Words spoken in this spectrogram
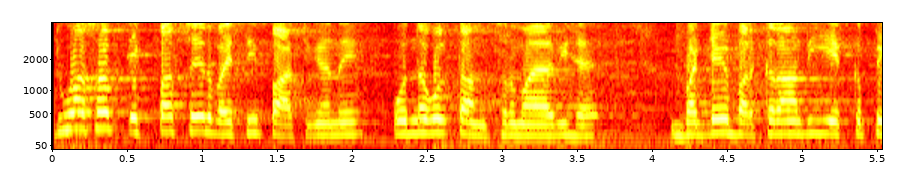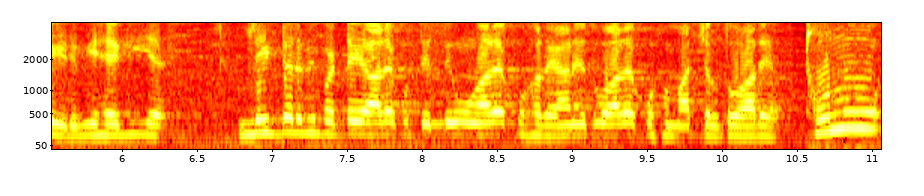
ਦੂਆ ਸਾਹਿਬ, ਇੱਕ ਪਾਸੇ ਰਵਾਇਤੀ ਪਾਰਟੀਆਂ ਨੇ ਉਹਨਾਂ ਕੋਲ ਧਨ ਸਰਮਾਇਆ ਵੀ ਹੈ, ਵੱਡੇ ਵਰਕਰਾਂ ਦੀ ਇੱਕ ਭੀੜ ਵੀ ਹੈਗੀ ਹੈ। ਲੀਡਰ ਵੀ ਵੱਡੇ ਆ ਰਹੇ ਕੋ ਦਿੱਲੀੋਂ ਆ ਰਹੇ ਕੋ ਹਰਿਆਣੇ ਤੋਂ ਆ ਰਹੇ ਕੋ ਹਿਮਾਚਲ ਤੋਂ ਆ ਰਿਹਾ। ਤੁਹਾਨੂੰ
